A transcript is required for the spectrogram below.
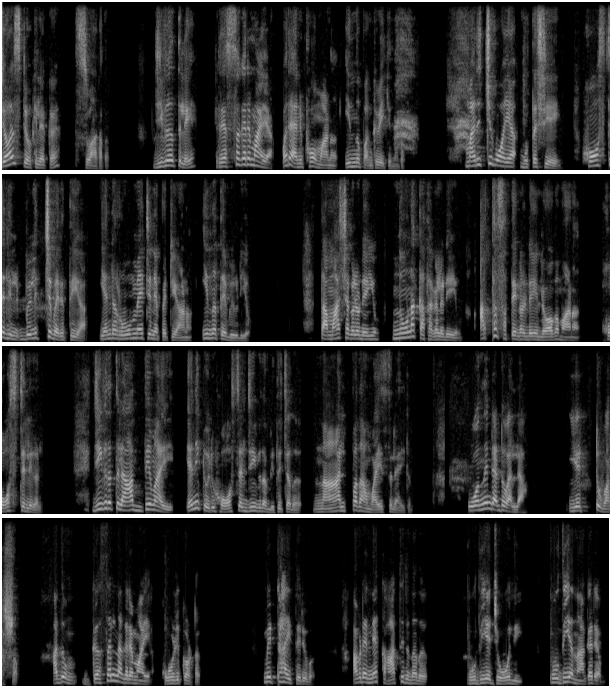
ജോൾ ടോക്കിലേക്ക് സ്വാഗതം. ജീവിതത്തിലെ രസകരമായ ഒരനുഭവമാണ് ഇന്ന് പങ്കുവയ്ക്കുന്നത്. മരിച്ചുപോയ മുത്തശ്ശിയെ ഹോസ്റ്റലിൽ വിളിച്ചു വരുത്തിയ എന്റെ റൂംമേറ്റിനെ പറ്റിയാണ് ഇന്നത്തെ വീഡിയോ. തമാശകളുടെയും നുണക്കഥകളുടെയും അർത്ഥസത്യങ്ങളുടെയും ലോകമാണ് ഹോസ്റ്റലുകൾ. ജീവിതത്തിൽ ആദ്യമായി എനിക്കൊരു ഹോസ്റ്റൽ ജീവിതം വിധിച്ചത് നാൽപ്പതാം വയസ്സിലായിരുന്നു. ഒന്നും രണ്ടും അല്ല എട്ട് വർഷം. അതും ഗസൽ നഗരമായ കോഴിക്കോട്ട്. മിഠായി തെരുവ്. അവിടെ എന്നെ കാത്തിരുന്നത് പുതിയ ജോലി പുതിയ നഗരം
